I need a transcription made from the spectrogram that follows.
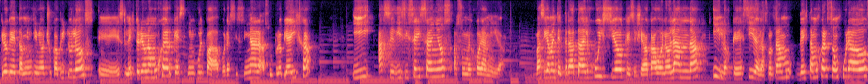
creo que también tiene ocho capítulos. eh, es la historia de una mujer que es inculpada por asesinar a su propia hija y hace 16 años a su mejor amiga. Básicamente trata del juicio que se lleva a cabo en Holanda y los que deciden la suerte de esta mujer son jurados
